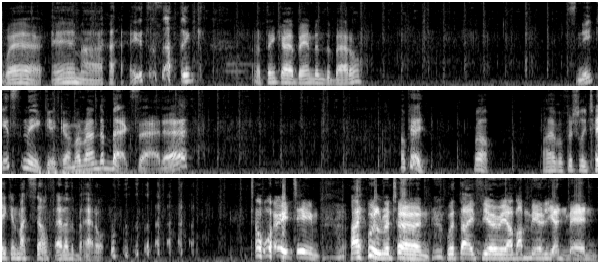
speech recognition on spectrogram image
Where am I? I think I think I abandoned the battle. Sneaky, sneaky, come around the backside, eh? Okay. Well, I have officially taken myself out of the battle. Don't worry, team. I will return with thy fury of a million men.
